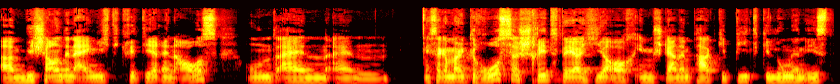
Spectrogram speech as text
ähm, wie schauen denn eigentlich die Kriterien aus und ein, ein ich sage mal, großer Schritt, der hier auch im Sternenparkgebiet gelungen ist,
